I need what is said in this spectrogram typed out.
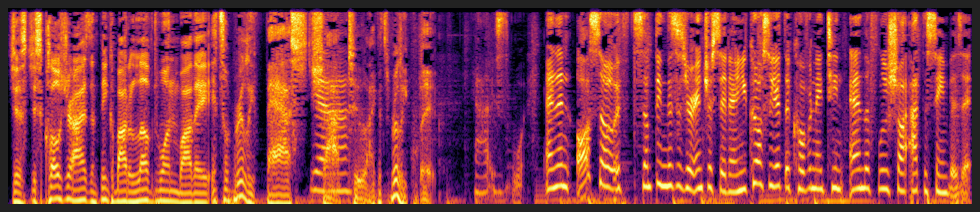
just, just close your eyes and think about a loved one while they, it's a really fast Yeah. shot too. Like it's really quick. Yeah, and then also if something this is you're interested in, you could also get the COVID-19 and the flu shot at the same visit.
